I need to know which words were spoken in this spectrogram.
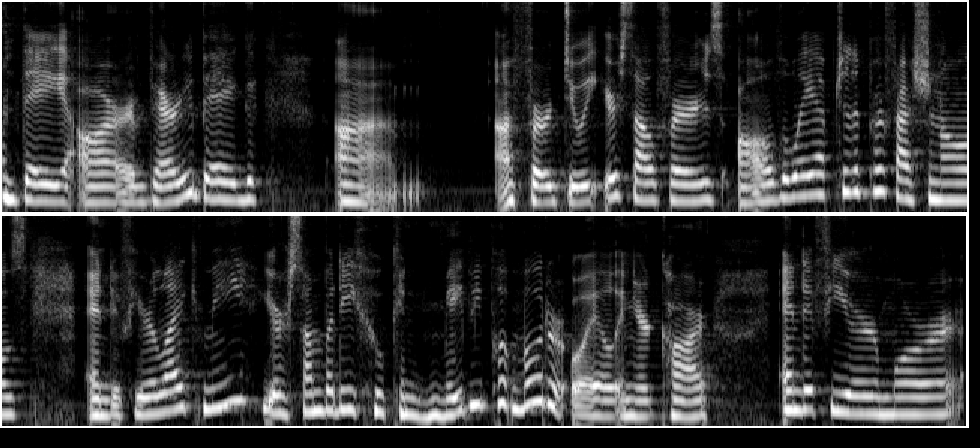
they are very big um, uh, for do it yourselfers all the way up to the professionals. And if you're like me, you're somebody who can maybe put motor oil in your car. And if you're more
